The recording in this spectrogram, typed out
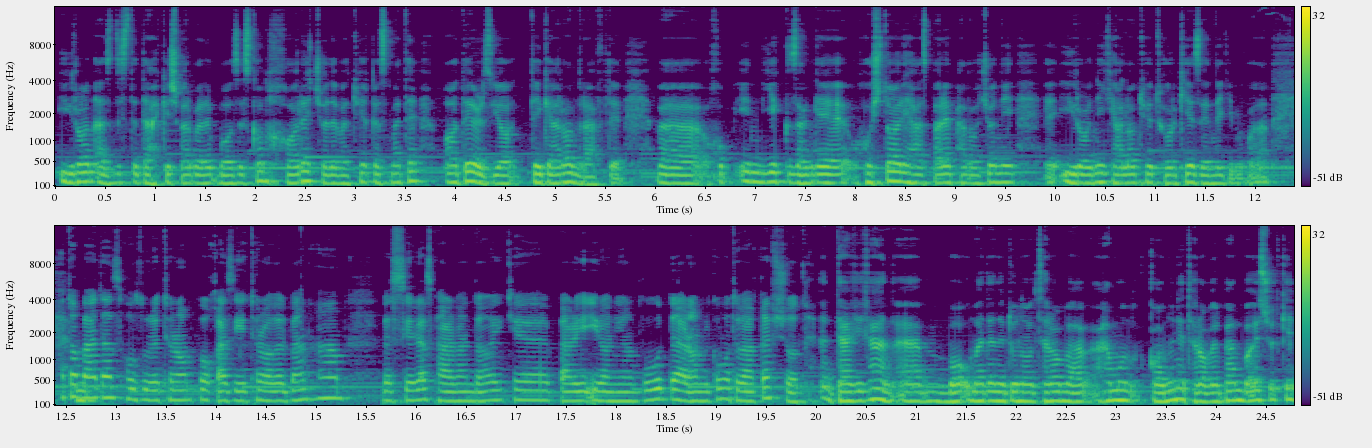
ایران از لیست ده کشور برای بازسکان خارج شده و توی قسمت آدرز یا دگران رفته و خب این یک زنگ هشداری هست برای پناهجویان ایرانی که الان توی ترکیه زندگی می‌کنن. حتی بعد از حضور ترامپ و قضیه تراول بن هم بسیاری از پرونده هایی که برای ایرانیان بود در آمریکا متوقف شد. دقیقا با اومدن دونالد ترامپ و همون قانون تراول بند باعث شد که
